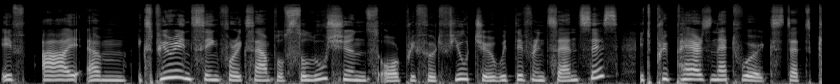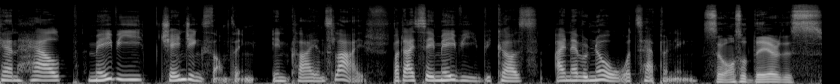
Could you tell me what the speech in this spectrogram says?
if I am experiencing, for example, solutions or preferred future with different senses, it prepares networks that can help maybe changing something in client's life. But I say maybe because I never know what's happening. So also there, this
